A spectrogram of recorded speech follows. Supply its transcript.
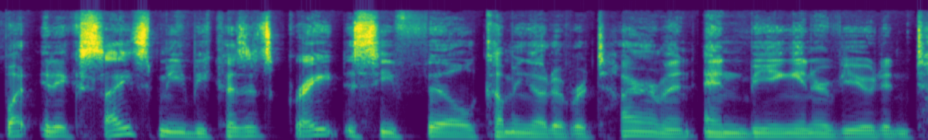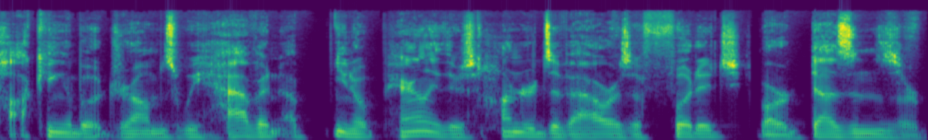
but it excites me because it's great to see Phil coming out of retirement and being interviewed and talking about drums. We haven't, uh, you know, apparently there's hundreds of hours of footage or dozens or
